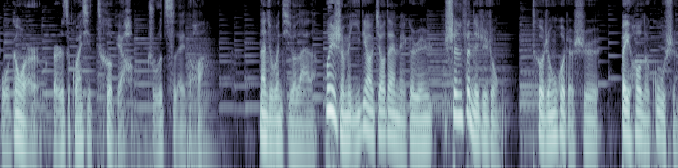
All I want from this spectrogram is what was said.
我跟我儿儿子关系特别好，诸如此类的话，那就问题就来了，为什么一定要交代每个人身份的这种特征或者是背后的故事呢？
